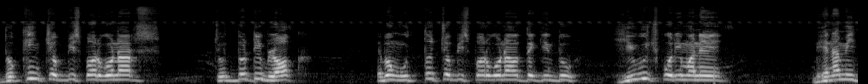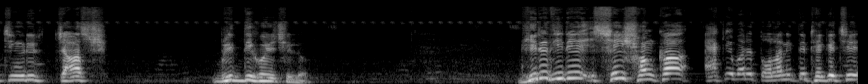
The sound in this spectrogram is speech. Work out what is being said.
দক্ষিণ চব্বিশ পরগনার চোদ্দোটি ব্লক এবং উত্তর চব্বিশ পরগনাতে কিন্তু হিউজ পরিমাণে ভেনামি চিংড়ির চাষ বৃদ্ধি হয়েছিল। ধীরে ধীরে সেই সংখ্যা একেবারে তলানিতে ঠেকেছে।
